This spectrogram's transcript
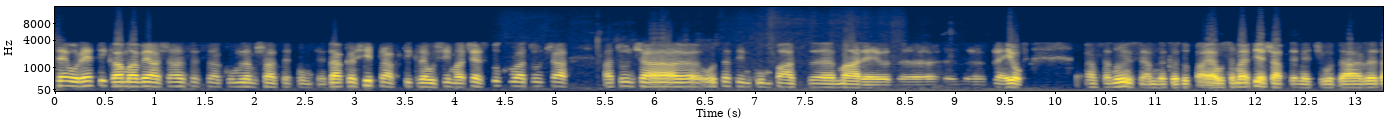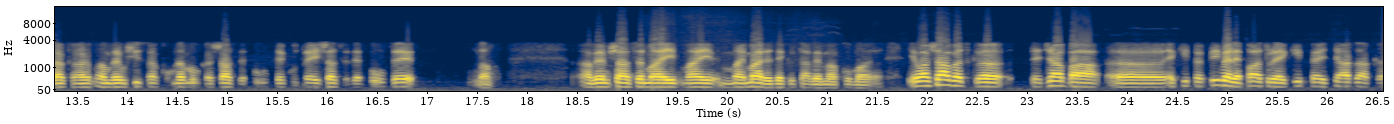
teoretic am avea șanse să acumulăm șase puncte. Dacă și practic reușim acest lucru, atunci, atunci uh, o să fim cu un pas uh, mare în, în play-off. Asta nu înseamnă că după aia o să mai fie șapte meciuri, dar dacă am reușit să acumulăm încă șase puncte cu 36 de puncte, nu. Avem șanse mai, mai, mai mare decât avem acum. Eu așa văd că degeaba uh, echipe, primele patru echipe, chiar dacă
